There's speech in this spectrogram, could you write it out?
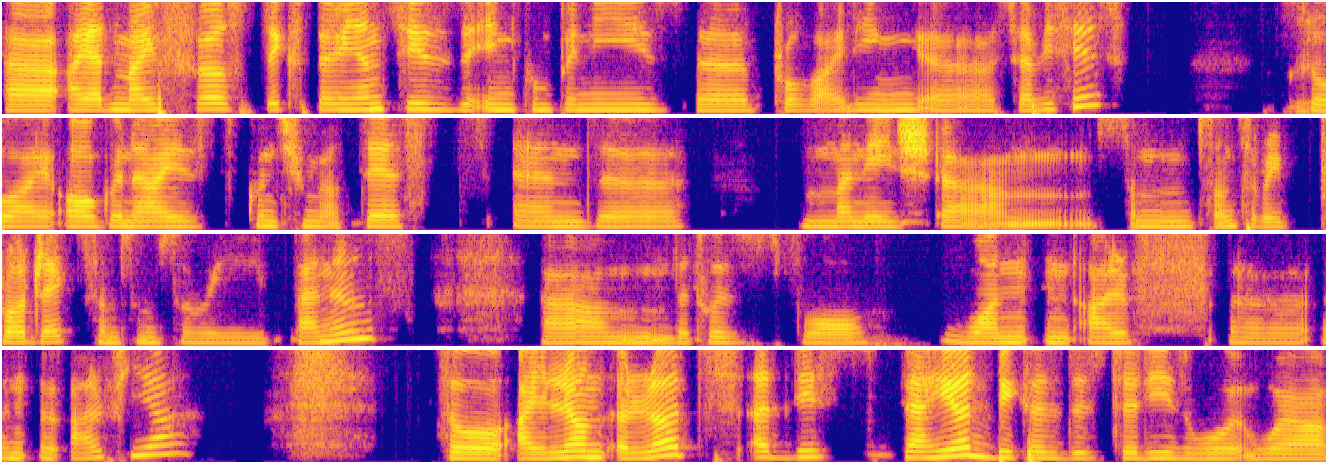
Uh, I had my first experiences in companies uh, providing uh, services. So I organized consumer tests and uh, manage um, some sensory projects, some sensory panels. Um, that was for one and a half, uh, an, a half year. So I learned a lot at this period because the studies were, were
